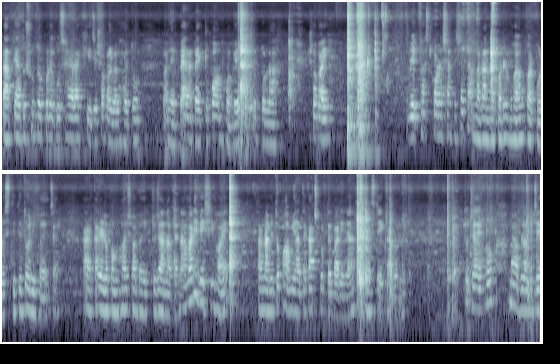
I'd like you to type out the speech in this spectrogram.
রাতে এত সুন্দর করে গুছায় রাখি যে, সকালবেলা হয়তো মানে প্যারাটা একটু কম হবে কিন্তু না। সবাই ব্রেকফাস্ট করার সাথে সাথে আমার রান্নাঘরের ভয়ঙ্কর পরিস্থিতি তৈরি হয়ে যায়। কার কার এরকম হয় সবাই একটু জানাবেন। আমারই বেশি হয়, কারণ আমি তো কম ইয়াতে কাজ করতে পারি না এই কারণে। তো যাই হোক, ভাবলাম যে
